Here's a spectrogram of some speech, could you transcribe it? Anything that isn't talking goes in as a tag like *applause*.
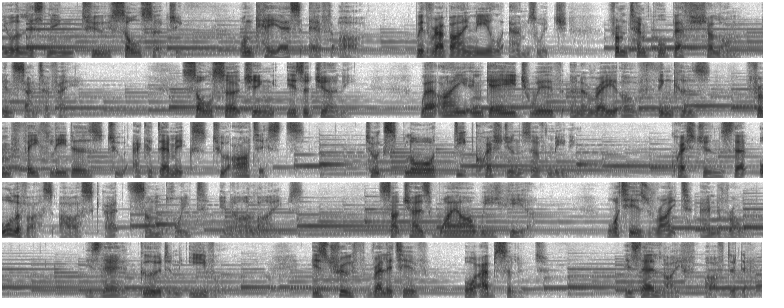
You're listening to Soul Searching on KSFR with Rabbi Neil Amswych from Temple Beth Shalom in Santa Fe. Soul Searching is a journey where I engage with an array of thinkers, from faith leaders to academics to artists, to explore deep questions of meaning. Questions that all of us ask at some point in our lives, such as why are we here? What is right and wrong? Is there good and evil? Is truth relative or absolute? Is there life after death?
